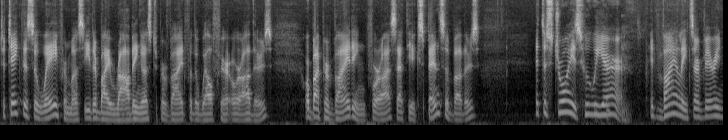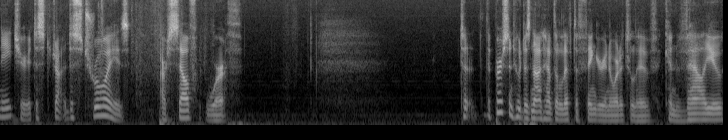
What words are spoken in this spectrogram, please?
To take this away from us, either by robbing us to provide for the welfare or others, or by providing for us at the expense of others, it destroys who we are. It violates our very nature. It destro- destroys our self worth. To, the person who does not have to lift a finger in order to live can value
